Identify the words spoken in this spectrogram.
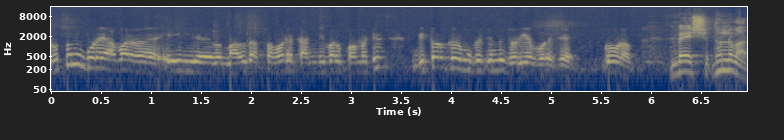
নতুন করে আবার এই মালদা শহরের কার্নিভাল কমিটির বিতর্কের মুখে কিন্তু জড়িয়ে পড়েছে। গৌরব। বেশ, ধন্যবাদ।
